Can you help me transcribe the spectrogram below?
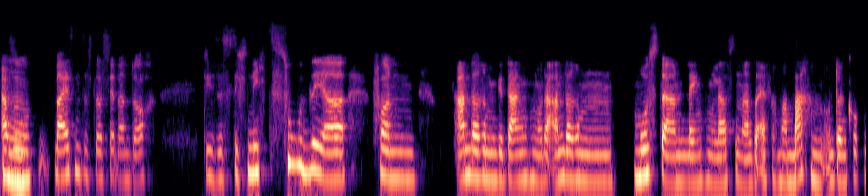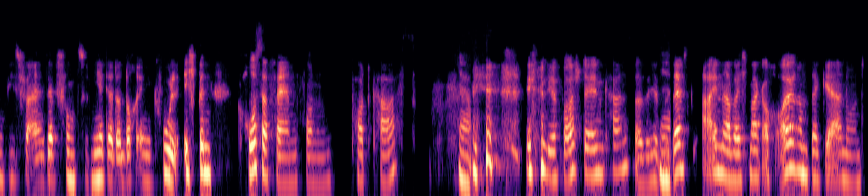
Also mhm. meistens ist das ja dann doch dieses sich nicht zu sehr von anderen Gedanken oder anderen Mustern lenken lassen, also einfach mal machen und dann gucken, wie es für einen selbst funktioniert, ja dann doch irgendwie cool. Ich bin großer Fan von Podcasts, ja. wie du dir vorstellen kannst. Also ich habe ja. selbst einen, aber ich mag auch euren sehr gerne und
